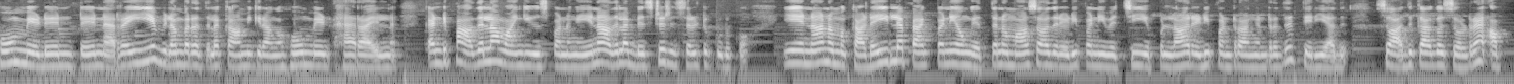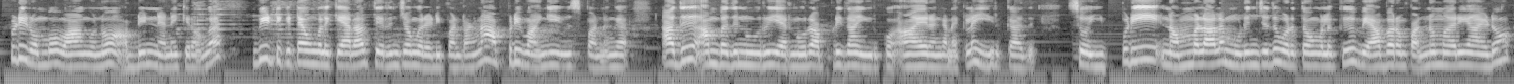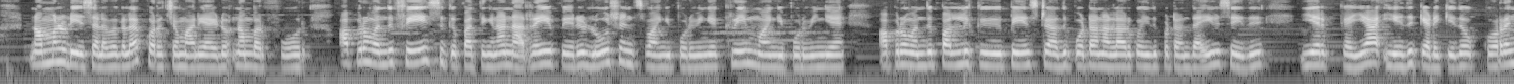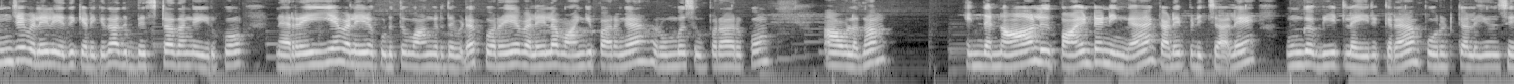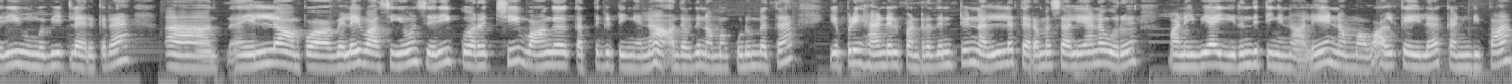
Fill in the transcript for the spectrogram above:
ஹோம்மேடுன்ட்டு நிறைய விளம்பரத்தில் காமிக்கிறாங்க. ஹோம்மேட் ஹேர் ஆயில்னு கண்டிப்பாக அதெல்லாம் வாங்கி யூஸ் பண்ணுங்கள் ஏன்னா அதெல்லாம் பெஸ்ட்டு ரிசல்ட்டு கொடுக்கும். ஏன்னா நம்ம கடையில் பேக் பண்ணி அவங்க எத்தனை மாதம் அதை ரெடி பண்ணி வச்சு எப்படிலாம் ரெடி பண்ணுறாங்கன்றது தெரியாது. ஸோ அதுக்காக சொல்கிறேன் அப்படி ரொம்ப வாங்கணும் அப்படின்னு நினைக்கிறவங்க வீட்டுக்கிட்ட உங்களுக்கு யாராவது தெரிஞ்சவங்க ரெடி பண்ணுறாங்கன்னா அப்படி வாங்கி யூஸ் பண்ணுங்கள் அது ஐம்பது நூறு இரநூறு அப்படி தான் இருக்கும். ஆயிரம் கணக்கில் இருக்காது. ஸோ இப்படி நம்மளால் முடிஞ்சது ஒருத்தவங்களுக்கு வியாபாரம் பண்ண மாதிரி ஆகிடும் நம்மளுடைய செலவுகளை குறைச்ச மாதிரி ஆகிடும் நம்பர் ஃபோர் அப்புறம் வந்து ஃபேஸுக்கு பார்த்திங்கன்னா நிறைய பேர் லோஷன்ஸ் வாங்கி போடுவீங்க க்ரீம் வாங்கி போடுவீங்க. அப்புறம் வந்து பல்லுக்கு பேஸ்ட்டு அது போட்டால் நல்லாயிருக்கும் இது போட்டால் தயவு செய்து இயற்கையாக எது கிடைக்கிதோ குறைஞ்ச விலையில் எது கிடைக்குதோ அது பெஸ்ட்டாக தாங்க இருக்கும். நிறைய விலையில் கொடுத்து வாங்குறத விட குறைய விலையில் வாங்கி பாருங்கள் ரொம்ப சூப்பராக இருக்கும். அவ்வளோதான் இந்த நாலு பாயிண்ட்டை நீங்கள் கடைப்பிடிச்சாலே உங்கள் வீட்டில் இருக்கிற பொருட்களையும் சரி உங்கள் வீட்டில் இருக்கிற எல்லா இப்போ விலைவாசியும் சரி குறைச்சி வாங்க கற்றுக்கிட்டிங்கன்னா அதாவது நம்ம குடும்பத்தை எப்படி ஹேண்டில் பண்ணுறதுன்ட்டு நல்ல திறமசாலியான ஒரு மனைவியாக இருந்துட்டிங்கனாலே நம்ம வாழ்க்கையில் கண்டிப்பாக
